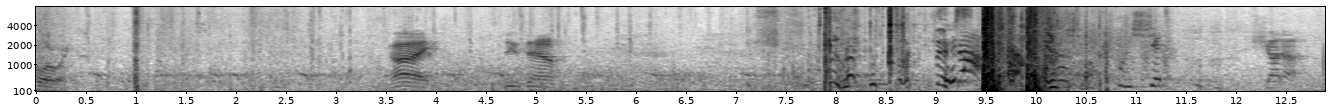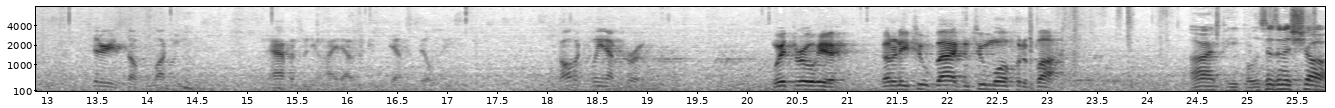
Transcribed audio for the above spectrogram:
forward. All right. Knees down. Oh, shit. Shut up. Consider yourself lucky. What happens when you hide out in these damn buildings? Call the cleanup crew. We're through here. Gonna need two bags and two more for the box. All right, people, this isn't a show.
